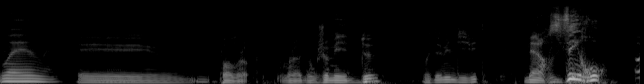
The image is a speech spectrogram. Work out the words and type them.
Ouais, ouais. Et bon, voilà. voilà. Donc je mets 2 au 2018. Mais alors 0 Ah,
